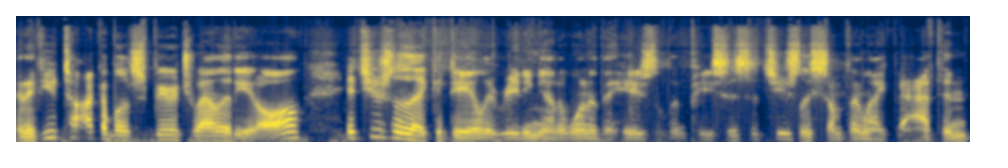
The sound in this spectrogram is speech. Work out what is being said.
And if you talk about spirituality at all, it's usually like a daily reading out of one of the Hazelden pieces. It's usually something like that, and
